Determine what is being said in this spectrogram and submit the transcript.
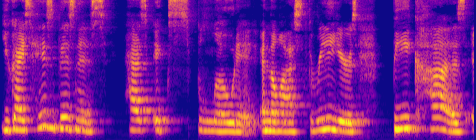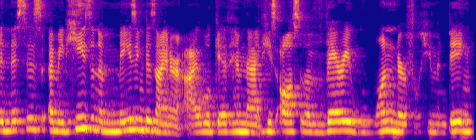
You guys, his business has exploded in the last three years because, and this is, I mean, he's an amazing designer. I will give him that. He's also a very wonderful human being.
